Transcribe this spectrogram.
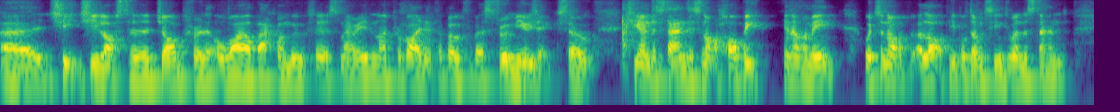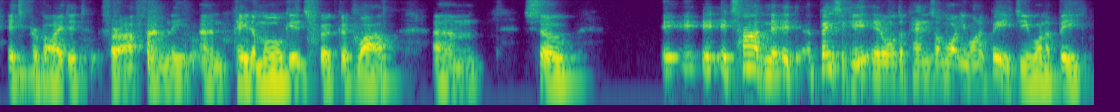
uh, she she lost her job for a little while back when we were first married, and I provided for both of us through music. So she understands it's not a hobby, you know what I mean? Which not a lot of people don't seem to understand. It's provided for our family and paid a mortgage for a good while. Um, so it, it, it's hard, and it, basically it all depends on what you want to be. Do you want to be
